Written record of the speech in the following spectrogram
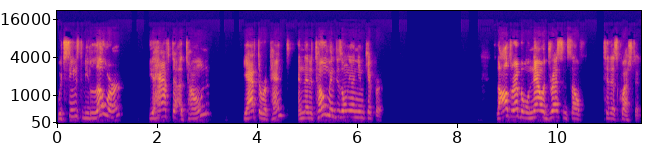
which seems to be lower, you have to atone, you have to repent, and then atonement is only on Yom Kippur. The Alter Rebbe will now address himself to this question.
